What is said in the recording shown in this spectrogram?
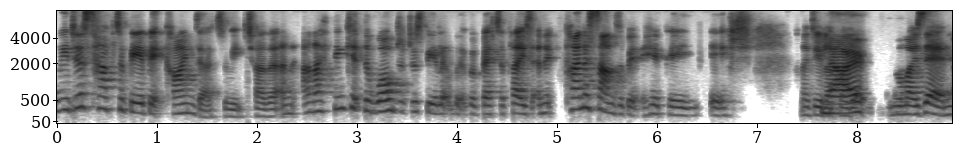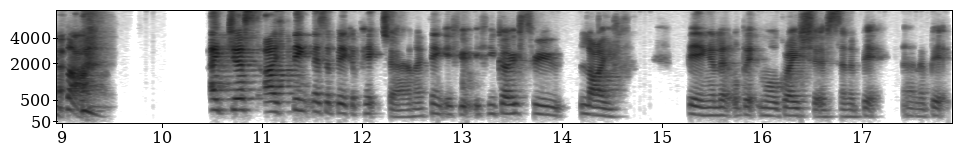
we just have to be a bit kinder to each other. And, and i think it the world would just be a little bit of a better place. And it kind of sounds a bit hippie-ish. I do love my, my zen? Uh, but I just I think there's a bigger picture, and I think if you if you go through life being a little bit more gracious and a bit and a bit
